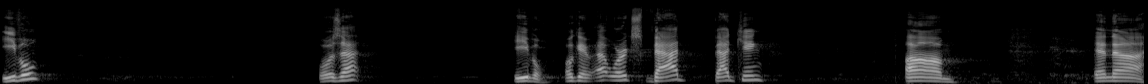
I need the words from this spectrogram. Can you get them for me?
Evil? What was that? Evil. Okay, that works. Bad? Bad king? Um, and uh,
